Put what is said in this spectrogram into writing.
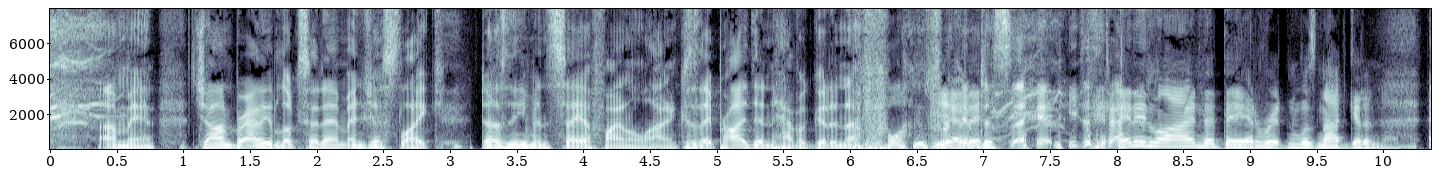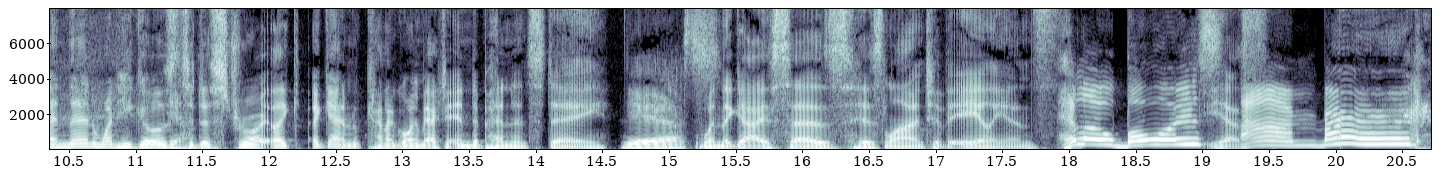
oh man, John Bradley looks at him and just like doesn't even say a final line because they probably didn't have a good enough one for Yeah, him they- to say it. He just kinda Any line that they had written was not good enough. and then when he goes Yeah. to destroy, like again, kind of going back to Independence Day, Yes. when the guy says his line to the aliens, Hello, boys. Yes. I'm back.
